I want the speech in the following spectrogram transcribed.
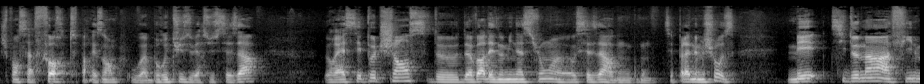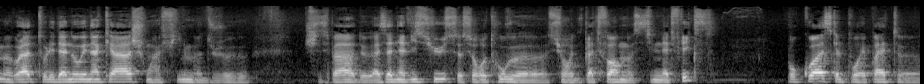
je pense à Forte, par exemple, ou à Brutus versus César, auraient assez peu de chances d'avoir des nominations au César. Donc bon, c'est pas la même chose. Mais si demain un film, voilà, Toledano et Nakash ou un film de je sais pas, de Azanavicius se retrouve euh, sur une plateforme style Netflix, pourquoi est-ce qu'elle pourrait pas être, euh,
